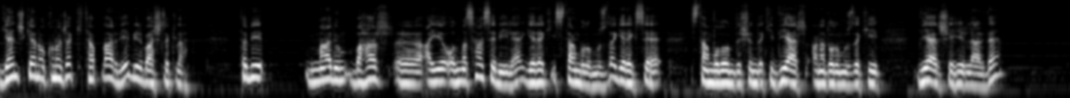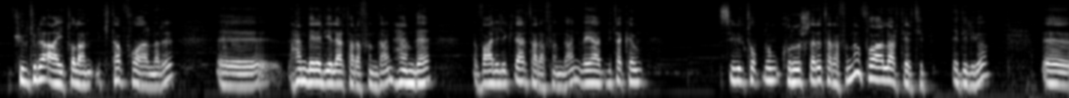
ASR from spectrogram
Gençken okunacak kitaplar diye bir başlıkla. Tabii malum bahar e, ayı olması hasebiyle gerek İstanbul'umuzda gerekse İstanbul'un dışındaki diğer Anadolu'muzdaki diğer şehirlerde kültüre ait olan kitap fuarları e, hem belediyeler tarafından hem de valilikler tarafından veya bir takım sivil toplum kuruluşları tarafından fuarlar tertip ediliyor. E,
